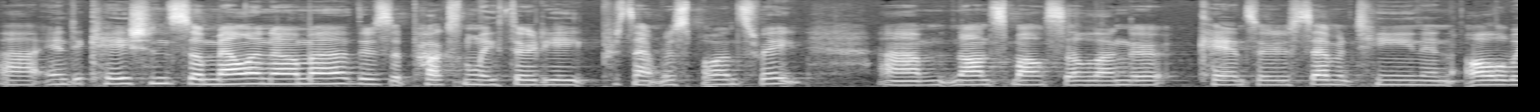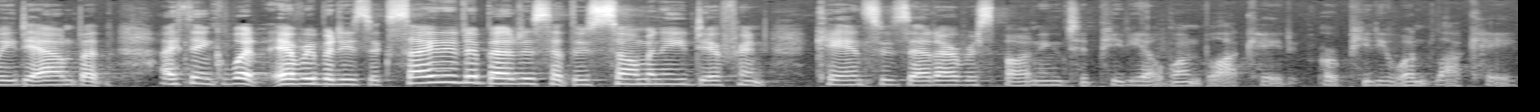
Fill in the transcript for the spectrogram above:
uh, indications. So melanoma, there's approximately 38% response rate um, non-small cell lung cancer, 17 and all the way down. But I think what everybody's excited about is that there's so many different cancers that are responding to PD-L1 blockade or PD-1 blockade.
